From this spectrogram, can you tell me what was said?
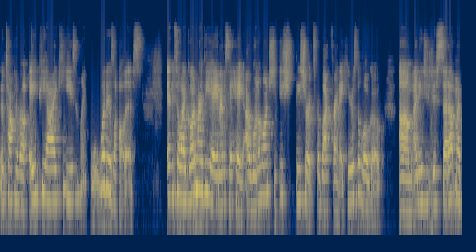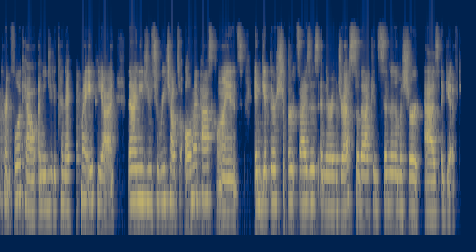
they're talking about API keys. I'm like, what is all this? And so I go to my VA and I say, hey, I want to launch these, these shirts for Black Friday. Here's the logo. Um, I need you to set up my Printful account. I need you to connect my API. Then I need you to reach out to all my past clients and get their shirt sizes and their address so that I can send them a shirt as a gift.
